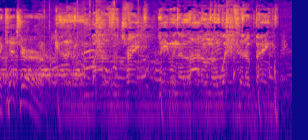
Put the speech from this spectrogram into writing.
The catcher. On bottles of drink, leaving a lot on the way to the bank.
